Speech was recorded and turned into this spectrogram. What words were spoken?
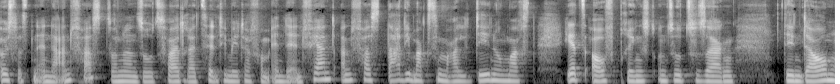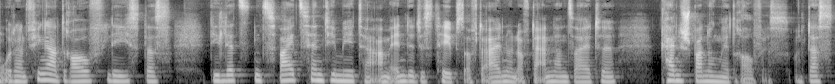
äußersten Ende anfasst, sondern so zwei, drei Zentimeter vom Ende entfernt anfasst, da die maximale Dehnung machst, jetzt aufbringst und sozusagen den Daumen oder einen Finger drauf legst, dass die letzten zwei Zentimeter am Ende des Tapes auf der einen und auf der anderen Seite keine Spannung mehr drauf ist. Und das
